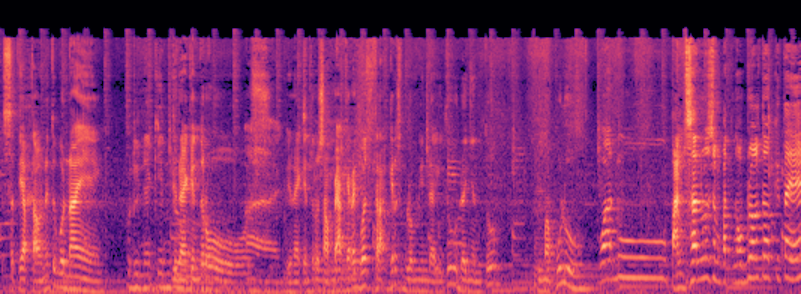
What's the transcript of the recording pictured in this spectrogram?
setiap tahun itu gue naik Udah dinaikin terus. dinaikin terus Anjir. dinaikin terus sampai akhirnya gue terakhir sebelum pindah itu udah nyentuh 50 Waduh, pantesan lu sempat ngobrol tuh kita ya.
